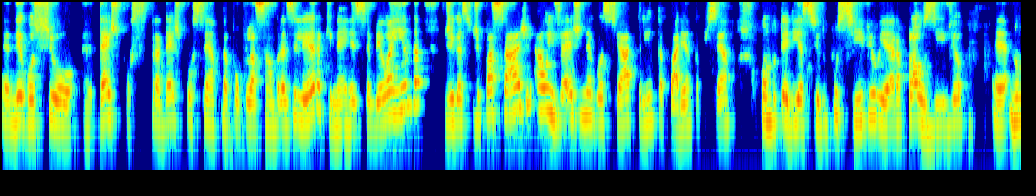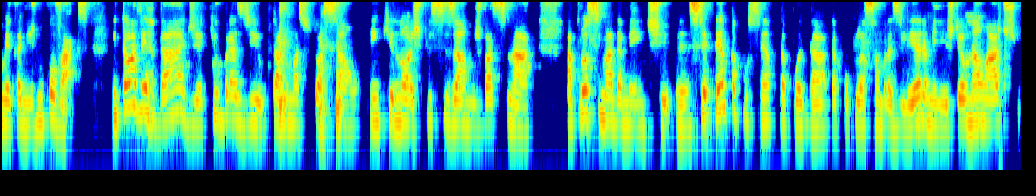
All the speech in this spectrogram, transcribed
é, negociou 10 para 10% da população brasileira, que nem recebeu ainda, diga-se de passagem, ao invés de negociar 30%, 40%, como teria sido possível e era plausível é, no mecanismo COVAX. Então, a verdade é que o Brasil está numa situação em que nós precisamos vacinar aproximadamente é, 70% da, da, da, população brasileira, ministro. Eu não acho,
